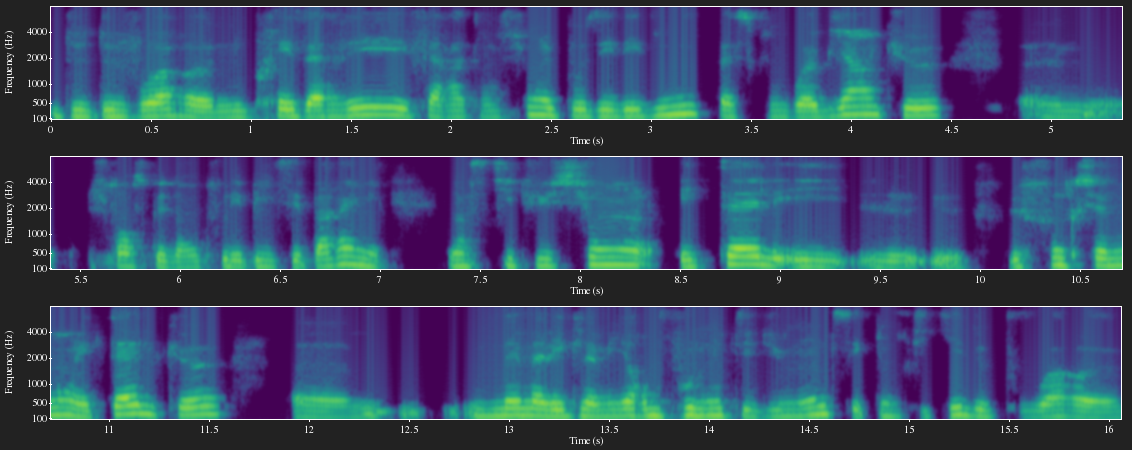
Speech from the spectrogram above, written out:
de, devoir euh, nous préserver et faire attention et poser des limites, parce qu'on voit bien que, je pense que dans tous les pays, c'est pareil, mais l'institution est telle et le, fonctionnement est tel que euh, même avec la meilleure volonté du monde, c'est compliqué de pouvoir, euh,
